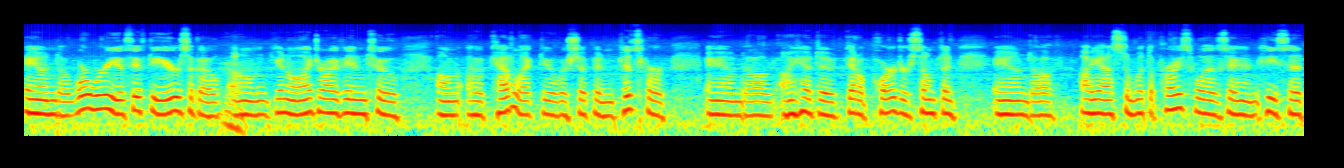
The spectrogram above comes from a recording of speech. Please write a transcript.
And uh, where were you 50 years ago? Yeah. Um, you know, I drive into um, a Cadillac dealership in Pittsburgh, and uh, I had to get a part or something, and uh, I asked him what the price was, and he said,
